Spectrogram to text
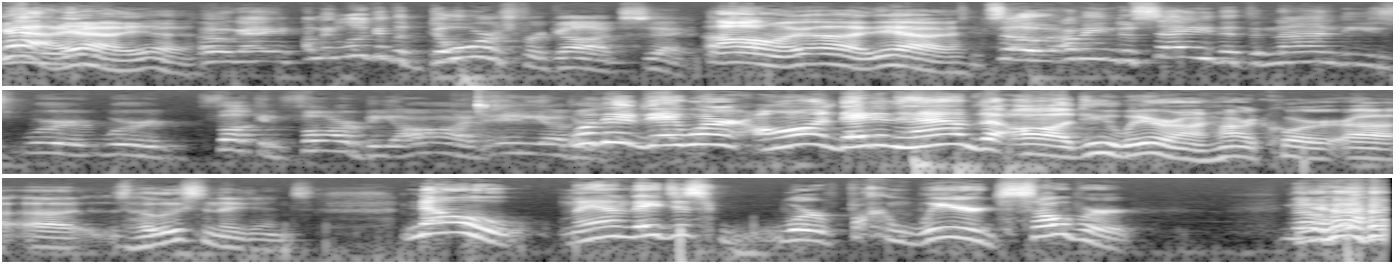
Yeah, yeah, yeah. Okay, I mean, look at the Doors for God's sake. Oh my god, yeah. So, I mean, to say that the '90s were were fucking far beyond any other. Well, they, they weren't on. They didn't have the. Oh, dude, we were on hardcore uh, uh, hallucinogens. No, man, they just were fucking weird, sober. No, no,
